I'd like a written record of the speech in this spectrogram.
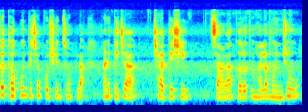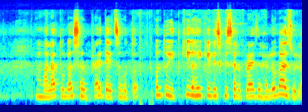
तो थकून तिच्या कुशीत झोपला आणि तिच्या छातीशी चाळा करत म्हणाला मंजू मला तुला सरप्राईज द्यायचं होतं पण तू इतकी घाई केलीस की सरप्राईज राहिलो बाजूला.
